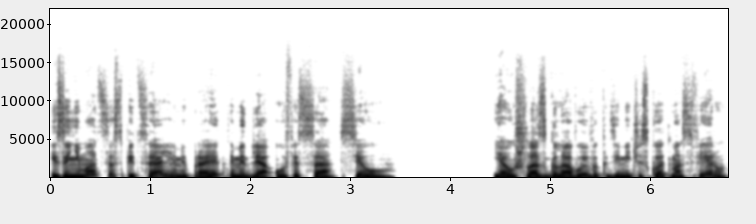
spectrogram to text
и заниматься специальными проектами для офиса SEO. Я ушла с головой в академическую атмосферу,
